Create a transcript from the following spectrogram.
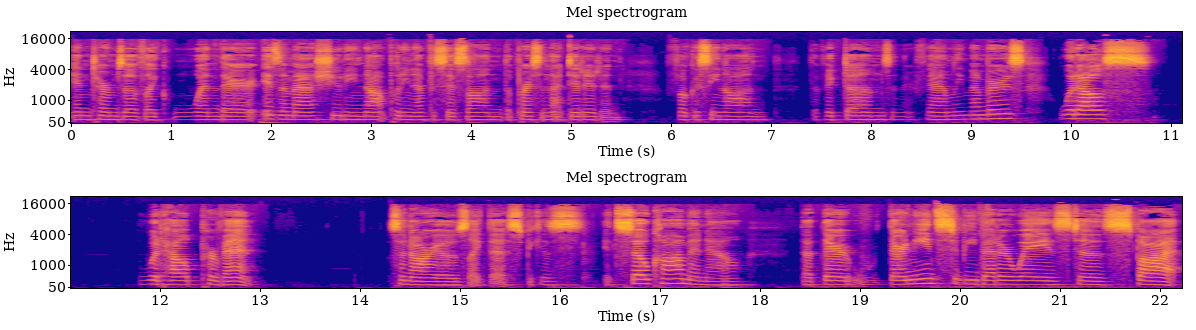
in terms of like when there is a mass shooting, not putting emphasis on the person that did it and focusing on the victims and their family members? What else would help prevent scenarios like this? Because it's so common now that there there needs to be better ways to spot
